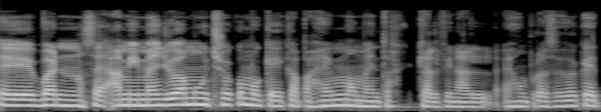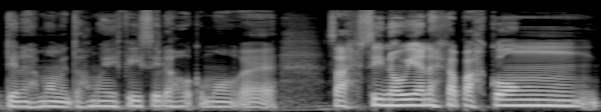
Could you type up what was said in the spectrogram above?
Eh, bueno, no sé, a mí me ayuda mucho como que capaz en momentos que al final es un proceso que tienes momentos muy difíciles o como que, sabes, si no vienes capaz con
